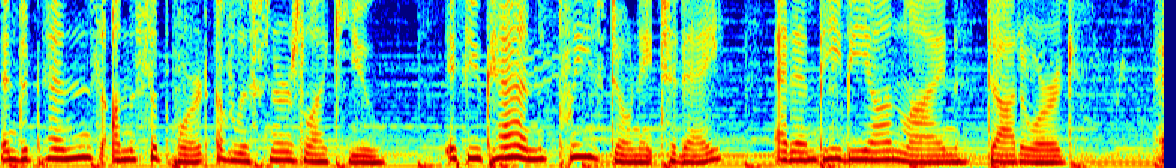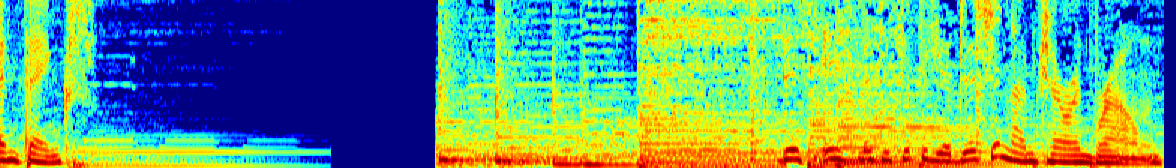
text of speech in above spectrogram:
and depends on the support of listeners like you. If you can, please donate today at mpbonline.org. And thanks. This is Mississippi Edition. I'm Karen Brown.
